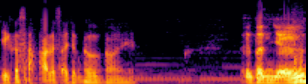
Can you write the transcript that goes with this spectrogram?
chỉ có sợ là sợ chấn thương thôi tự tin dữ.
